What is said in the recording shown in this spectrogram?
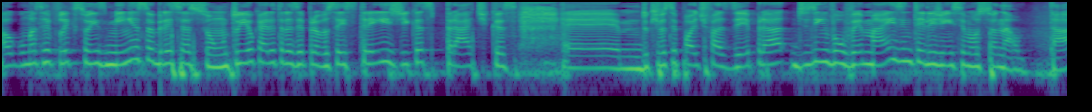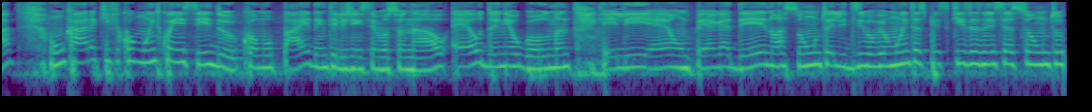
algumas reflexões minhas sobre esse assunto e eu quero trazer para vocês três dicas práticas é, do que você pode fazer para desenvolver mais inteligência emocional, tá? Um cara que ficou muito conhecido como o pai da inteligência emocional é o Daniel Goleman. Ele é um PhD no assunto, ele desenvolveu muitas pesquisas nesse assunto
